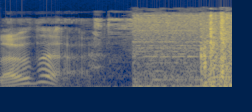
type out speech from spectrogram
Hello there.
